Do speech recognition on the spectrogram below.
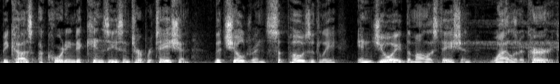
because, according to Kinsey's interpretation, the children supposedly enjoyed the molestation while it occurred.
